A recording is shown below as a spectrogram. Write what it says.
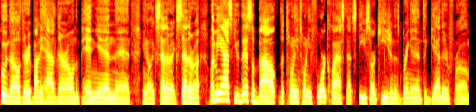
who knows? Everybody has their own opinion and, you know, et cetera, et cetera. Let me ask you this about the 2024 class that Steve Sarkisian is bringing in together from,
